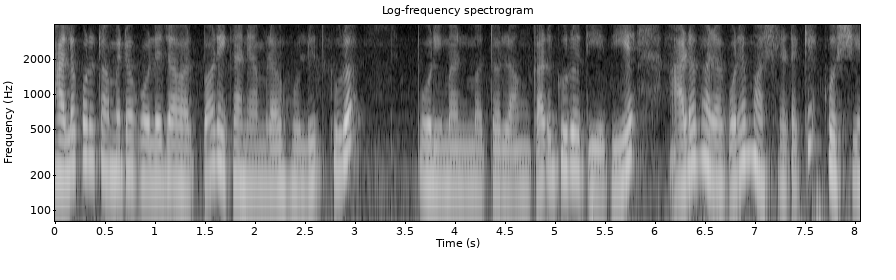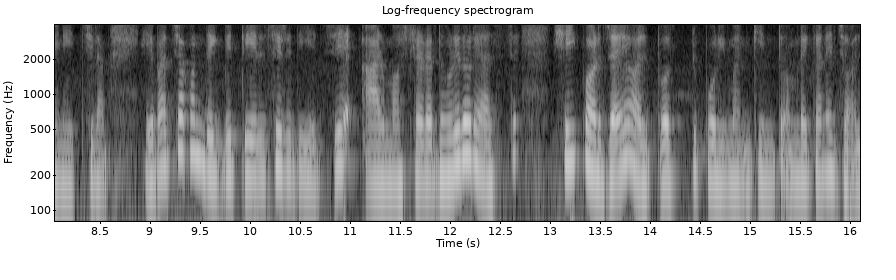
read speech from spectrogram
ভালো করে টমেটো গলে যাওয়ার পর এখানে আমরা হলুদ গুঁড়ো পরিমাণ মতো লঙ্কার গুঁড়ো দিয়ে দিয়ে আরও ভালো করে মশলাটাকে কষিয়ে নিচ্ছিলাম। এবার যখন দেখবে তেল ছেড়ে দিয়েছে আর মশলাটা ধরে ধরে আসছে, সেই পর্যায়ে অল্প একটু পরিমাণ কিন্তু আমরা এখানে জল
